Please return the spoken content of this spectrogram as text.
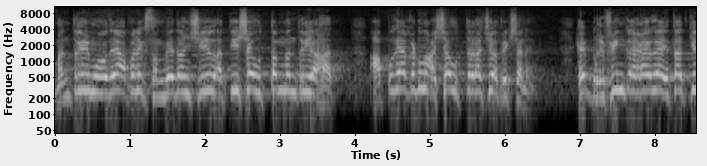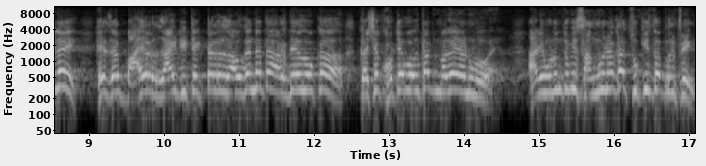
मंत्री महोदय आपण एक संवेदनशील अतिशय उत्तम मंत्री आहात. आपल्याकडून अशा उत्तराची अपेक्षा नाही. हे ब्रिफिंग करायला येतात की नाही हे जर बाहेर लाय डिटेक्टर लावलं ना तर अर्धे लोक कसे खोटे बोलतात मलाही अनुभव आहे. आणि म्हणून तुम्ही सांगू नका चुकीचं ब्रिफिंग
